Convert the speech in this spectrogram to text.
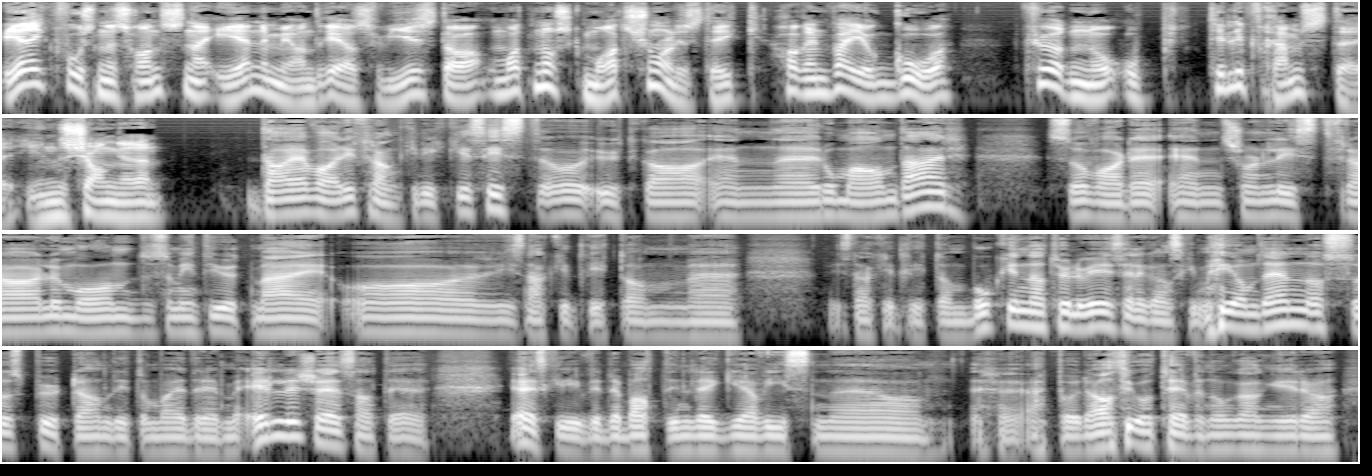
Erik Fosnes Hansen er enig med Andreas Wiestad om at norsk matjournalistikk har en vei å gå før den når opp til de fremste innen sjangeren. Da jeg var i Frankrike sist og utga en roman der, så var det en journalist fra Le Monde som intervjuet meg, og vi snakket litt om, vi snakket litt om boken, naturligvis, eller ganske mye om den, og så spurte han litt om hva jeg drev med ellers, og jeg sa at jeg, jeg skriver debattinnlegg i avisene og er på radio og TV noen ganger, og,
